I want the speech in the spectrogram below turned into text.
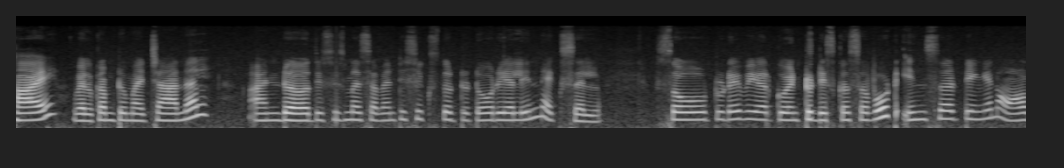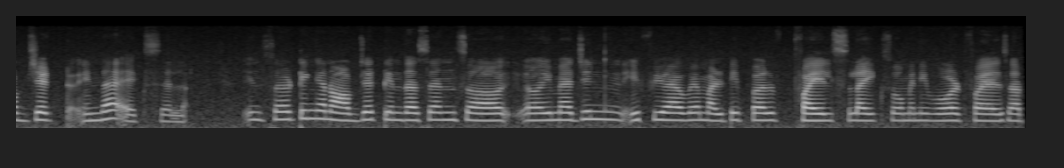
Hi, welcome to my channel and uh, this is my 76th tutorial in Excel. So today we are going to discuss about inserting an object in the Excel. Inserting an object in the sense uh, uh, imagine if you have a multiple files like so many word files or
